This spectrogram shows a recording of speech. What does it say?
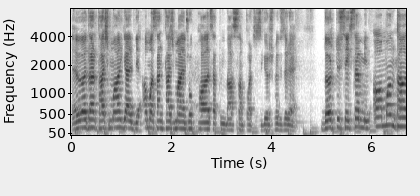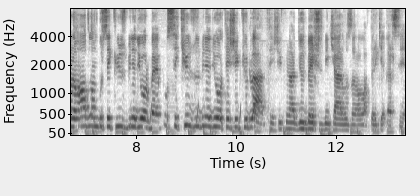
Evet Taç Mahal geldi ama sen Taç Mahal'i çok pahalı sattın be aslan parçası. Görüşmek üzere. 480 bin. Aman tanrım ablam bu 800 bine diyor be. Bu 800 bine diyor. Teşekkürler. Teşekkürler. 500 bin karımız var. Allah bereket versin.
